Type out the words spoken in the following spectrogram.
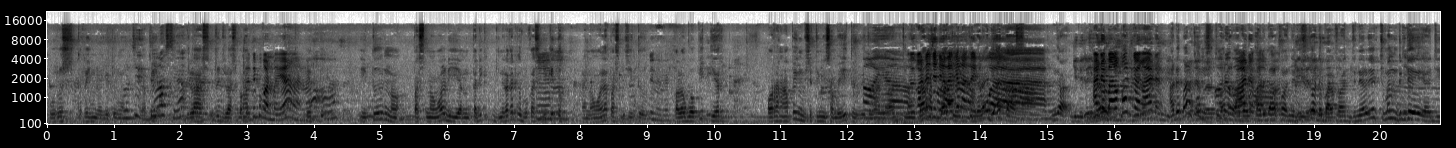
kurus kering kayak gitu Berarti tapi jelas ya? jelas itu jelas banget. Berarti bukan bayangan itu itu no, pas nongol di yang tadi jendela kan kebuka sedikit tuh. Nah nongolnya pas di situ. Kalau gue pikir orang apa yang bisa tinggi sampai itu gitu Oh, kan? iya. Tinggi Oh, karena banget, jendelanya lantai Jendelanya dua. di atas. Enggak. Jendelanya Ada balkon nggak? Nggak ada? ada balkon di situ. Ada ada, balkon. ada, Ada ada balkon. jadi di situ ada balkon. Jendelanya cuman gede. ya ji.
